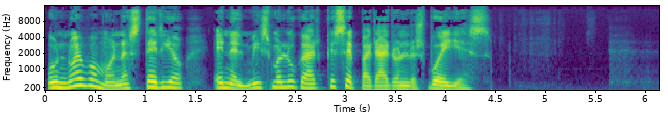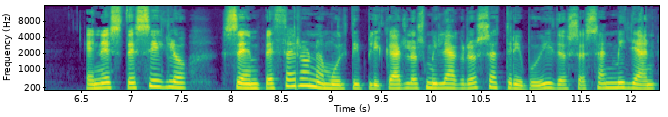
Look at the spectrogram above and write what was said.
un nuevo monasterio en el mismo lugar que separaron los bueyes. En este siglo se empezaron a multiplicar los milagros atribuidos a San Millán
